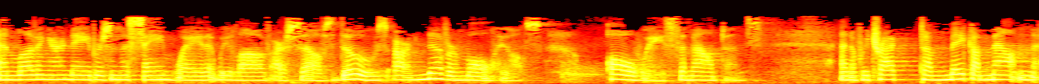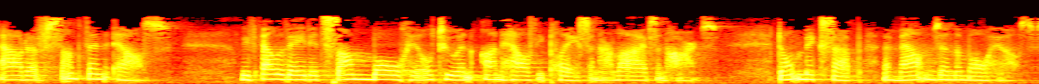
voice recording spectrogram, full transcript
and loving our neighbors in the same way that we love ourselves. Those are never molehills, always the mountains. And if we try to make a mountain out of something else, we've elevated some molehill to an unhealthy place in our lives and hearts. Don't mix up the mountains and the molehills.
